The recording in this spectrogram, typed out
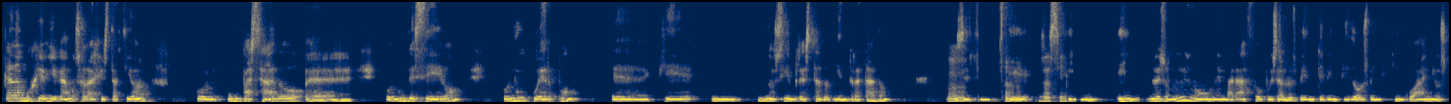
cada mujer llegamos a la gestación con un pasado, con un deseo con un cuerpo eh, que mm, no siempre ha estado bien tratado. Mm, es decir, que, Y, no es lo mismo un embarazo pues, a los 20, 22, 25 años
